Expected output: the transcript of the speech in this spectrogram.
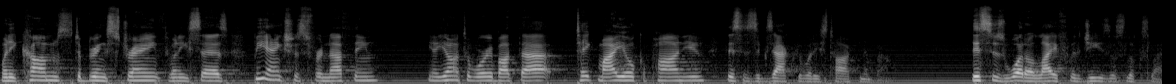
when he comes to bring strength, when he says, Be anxious for nothing, you know, you don't have to worry about that. Take my yoke upon you. This is exactly what he's talking about. This is what a life with Jesus looks like.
